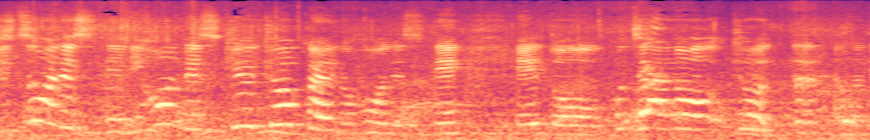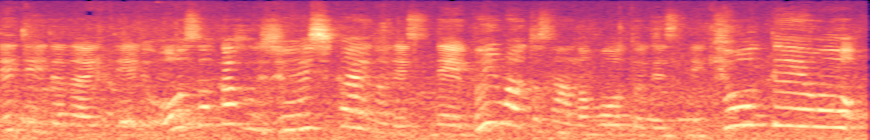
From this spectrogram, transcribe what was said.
実はですね日本レスキュー協会の方ですねえーと、こちらの今日あの出ていただいている大阪府獣医師会のですね V マットさんの方とですね協定を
